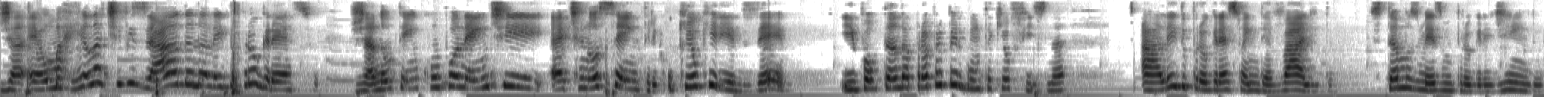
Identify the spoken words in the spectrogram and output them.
Já é uma relativizada na lei do progresso. Já não tem o componente etnocêntrico. O que eu queria dizer, e voltando à própria pergunta que eu fiz, né? A lei do progresso ainda é válida? Estamos mesmo progredindo?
